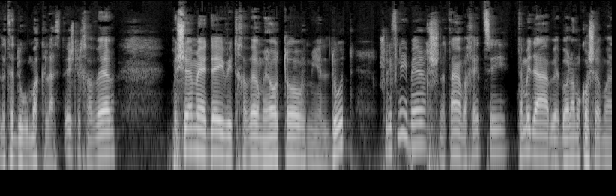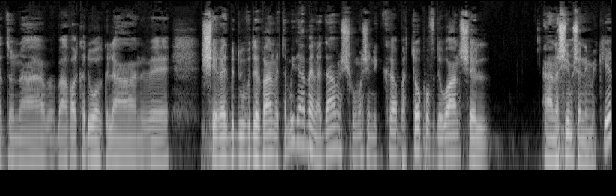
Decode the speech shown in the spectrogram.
לתת דוגמה קלאסית. יש לי חבר בשם אה, דיוויד, חבר מאוד טוב מילדות, שלפני בערך שנתיים וחצי, תמיד היה בעולם הכושר והתזונה, בעבר כדורגלן, ושירת בדובדבן, ותמיד היה בן אדם שהוא מה שנקרא ב top of the one של האנשים שאני מכיר.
